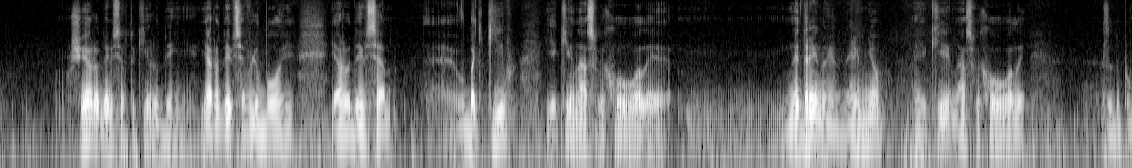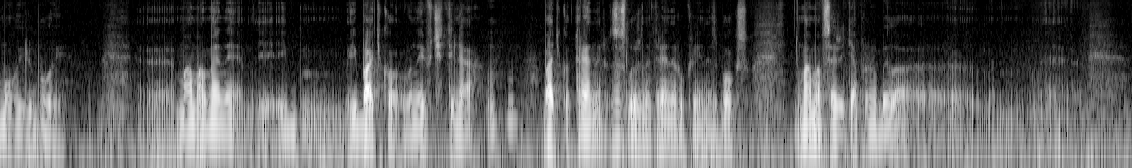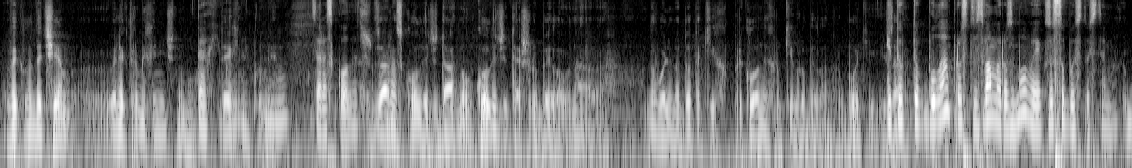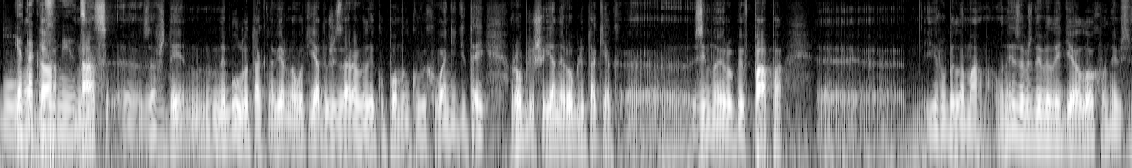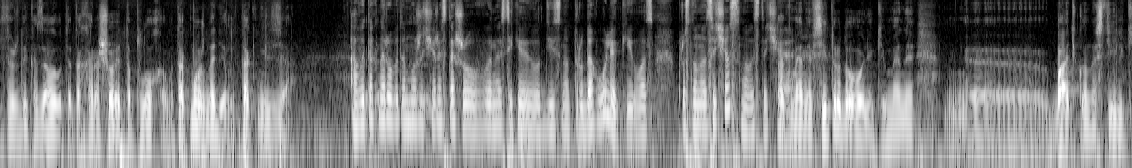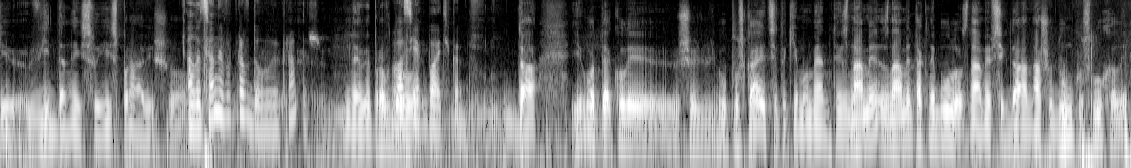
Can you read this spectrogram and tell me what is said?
що я родився в такій родині. Я родився в любові, я родився е, в батьків, які нас виховували не дриною, не рівнем, а які нас виховували за допомогою любові. Е, Мама в мене і, і, батько, вони вчителя. Батько тренер, заслужений тренер України з боксу. Мама все життя проробила е, викладачем в електромеханічному Технікумі. технікумі. Мгм. Зараз коледж. Зараз коледж, да. Ну, в коледжі теж робила. Вона доволі до таких преклонних років робила на роботі. І за- тобто була просто з вами розмова як з особистостями. була, я так да. розумію. Це. Нас е, завжди не було так. Навірно, от я дуже зараз велику помилку в вихованні дітей роблю, що я не роблю так, як е, зі мною робив папа е, і робила мама. Вони завжди вели діалог, вони завжди казали, от це хорошо, це плохо, от так можна робити, так нельзя. А ви так не робите, може, через те, що ви настільки от, дійсно трудоголік, і у вас просто на це часу не вистачає? Так, в мене всі трудоголіки. В мене е, батько настільки відданий своїй справі, що Але це не виправдовує, правда ж? не виправдовує. Вас як батька. Да. І от деколи що упускаються такі моменти. З нами, з нами так не було. З нами завжди нашу думку слухали.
